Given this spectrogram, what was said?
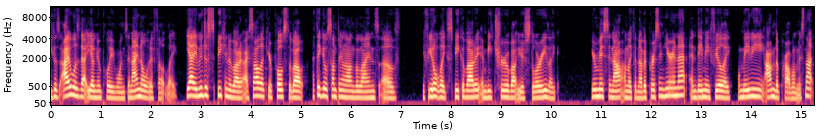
because i was that young employee once and i know what it felt like. Yeah even just speaking about it i saw like your post about i think it was something along the lines of if you don't like speak about it and be true about your story like you're missing out on like another person hearing that and they may feel like well maybe i'm the problem. It's not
